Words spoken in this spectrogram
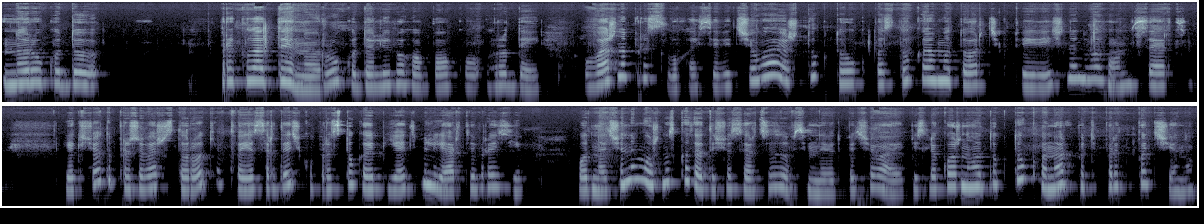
на руку до приклади на руку до лівого боку грудей. Уважно прислухайся, відчуваєш тук-тук, постукає моторчик, твій вічний двигун, серце. Якщо ти проживеш 100 років, твоє сердечко простукає 5 мільярдів разів. Одначе не можна сказати, що серце зовсім не відпочиває. Після кожного тук-тук воно робить передпочинок.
